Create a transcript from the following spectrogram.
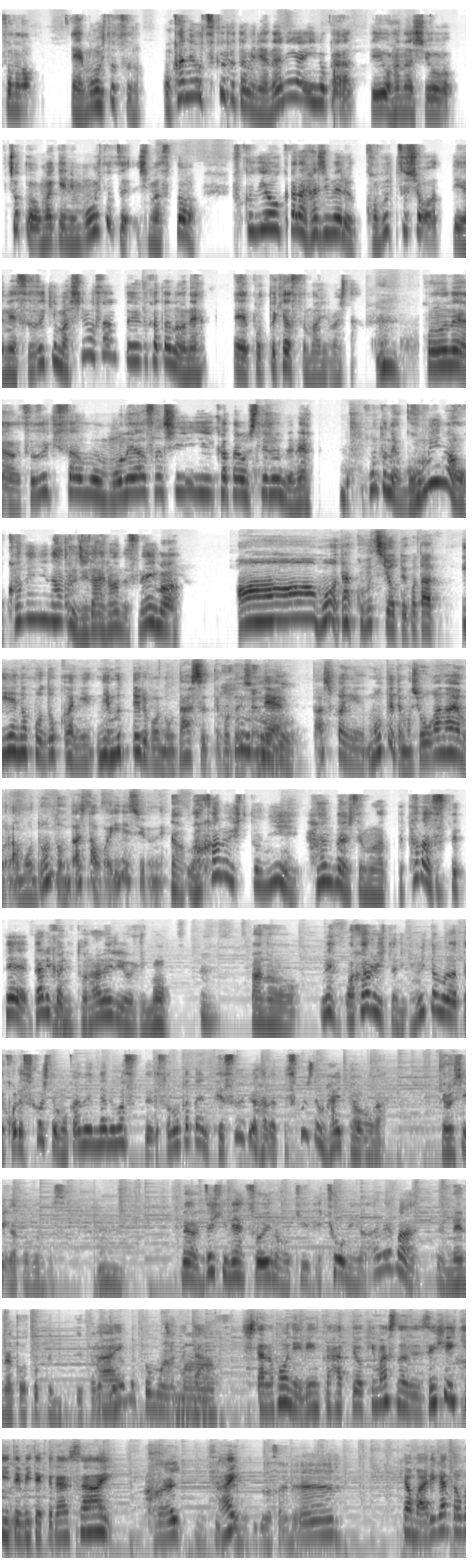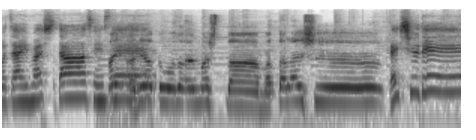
その、えー、もう一つのお金を作るためには何がいいのかっていうお話をちょっとおまけにもう一つしますと、副業から始める古物商っていうね、鈴木真城さんという方のね、えー、ポッドキャストもありました。うん、このね、鈴木さんも物優しい言い方をしてるんでね、本当ね、ゴミがお金になる時代なんですね、今。ああ、もう、だ古物商ということは、家のこうどっかに眠ってるものを出すってことですよね。そうそうそう確かに持っててもしょうがないものはもうどんどん出した方がいいですよね。わかる人に判断してもらって、ただ捨てて誰かに取られるよりも、うん、あの、ね、わかる人に見てもらって、これ少しでもお金になりますって、その方に手数料払って少しでも入った方がよろしいかと思います。うん。だからぜひね、そういうのも聞いて興味があれば、連絡を取ってみていただければと思いじゃあまます。た下の方にリンク貼っておきますので、ぜひ聞いてみてください。はい、聞いてみてくださいね。今日もありがとうございました、先生。はい、ありがとうございました。また来週。来週です。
